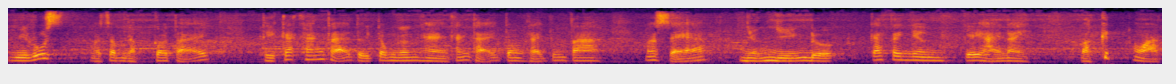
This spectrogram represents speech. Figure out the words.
virus mà xâm nhập cơ thể thì các kháng thể từ trong ngân hàng kháng thể trong cơ thể chúng ta nó sẽ nhận diện được các tác nhân gây hại này và kích hoạt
